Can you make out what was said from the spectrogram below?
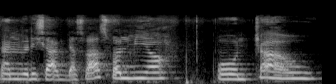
dann würde ich sagen, das war's von mir und ciao.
